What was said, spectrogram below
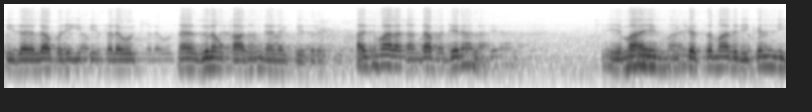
فی ذل الله پرې کې فیصله وکي نه ظلم قانون دی لکه فیصله اجمال غندا بدراله چې ما یې ذکر سما د لیکل دي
